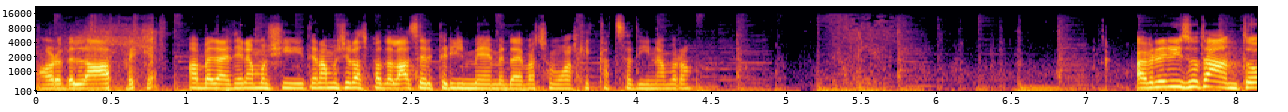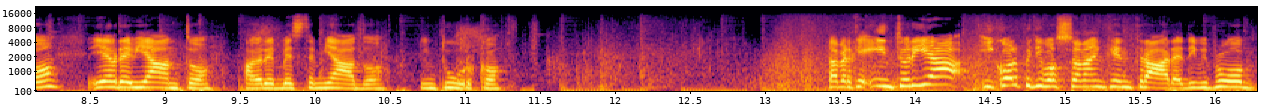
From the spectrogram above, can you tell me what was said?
Ora bella perché... Vabbè dai, teniamoci, teniamoci la spada laser per il meme, dai, facciamo qualche cazzatina però. Avrei riso tanto? Io avrei pianto. Avrei bestemmiato. In turco. No, perché in teoria i colpi ti possono anche entrare. Devi proprio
